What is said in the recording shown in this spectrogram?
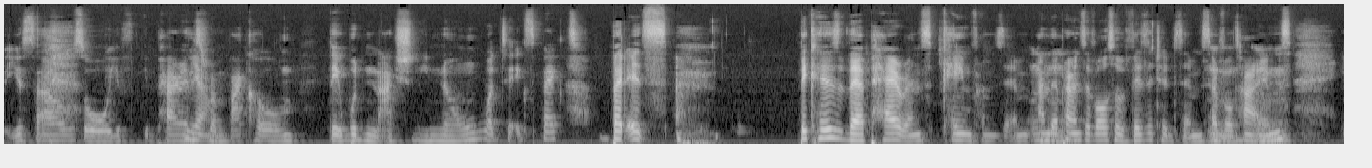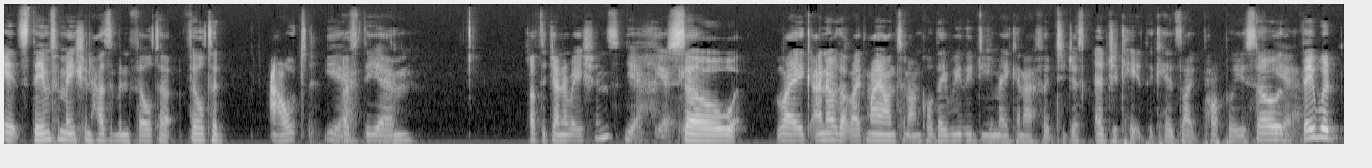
yourselves or your, your parents Yeah. from back home, they wouldn't actually know what to expect. but it's because their parents came from Zim and Mm-hmm. their parents have also visited Zim several times. It's the information hasn't been filtered filtered out Yeah, of the yeah. um of the generations. Yeah, yeah. So like I know that like my aunt and uncle they really do make an effort to just educate the kids like properly. So they would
